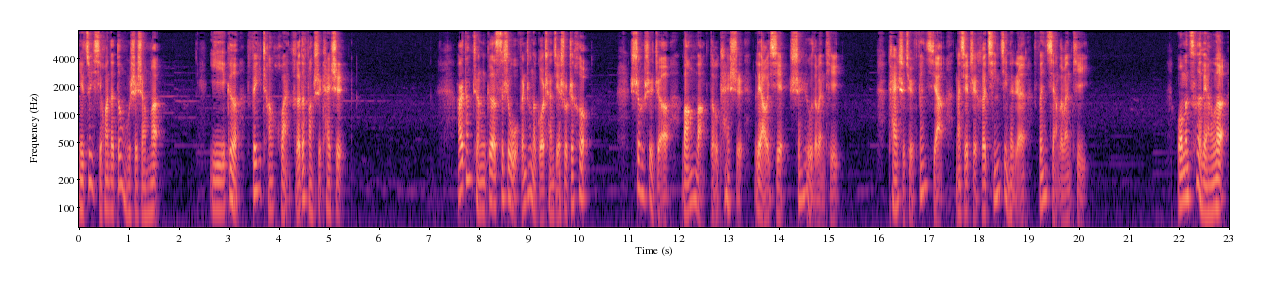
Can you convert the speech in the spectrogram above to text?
你最喜欢的动物是什么？以一个非常缓和的方式开始。而当整个四十五分钟的过程结束之后，受试者往往都开始聊一些深入的问题，开始去分享那些只和亲近的人分享的问题。我们测量了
